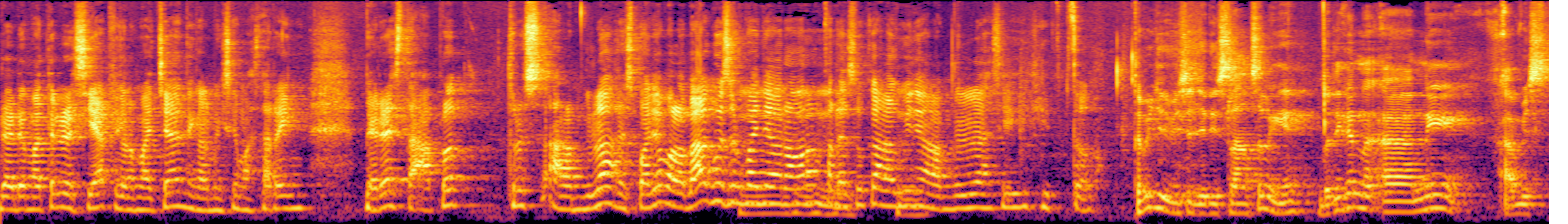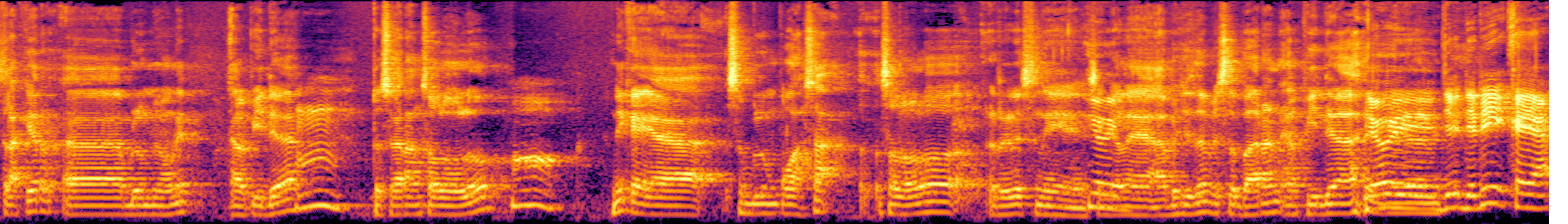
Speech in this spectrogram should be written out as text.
Udah ada materi udah siap segala macam tinggal mixing mastering. Beres tak upload. Terus alhamdulillah responnya malah bagus rupanya. Orang-orang pada suka lagunya alhamdulillah sih gitu. Tapi jadi bisa jadi selang-seling ya. Berarti kan eh, ini abis terakhir eh, belum lima menit Elpida, terus sekarang solo lo. oh Ini kayak sebelum puasa solo lo rilis nih singlenya. Abis itu abis lebaran Elpida. Yoi, gitu. jadi kayak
